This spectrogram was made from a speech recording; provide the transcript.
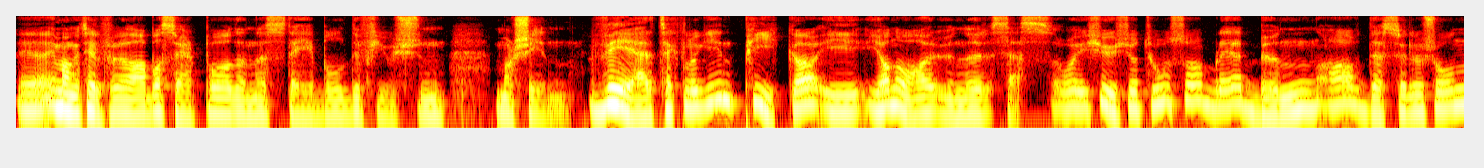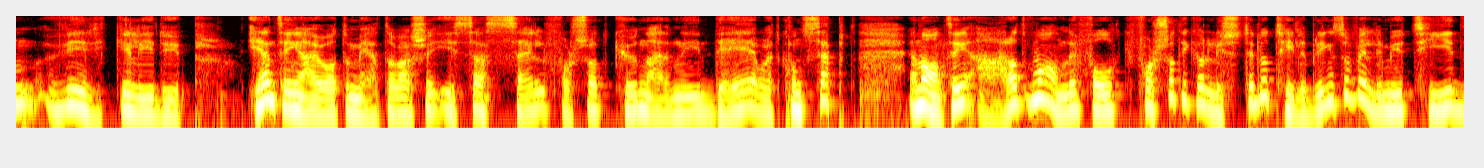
Eh, I mange tilfeller da basert på denne Stable Diffusion-maskinen. VR-teknologien pika i januar under CES, og i 2022 så ble bunnen av desillusjonen virkelig dyp. Én ting er jo at metaverset i seg selv fortsatt kun er en idé og et konsept. En annen ting er at vanlige folk fortsatt ikke har lyst til å tilbringe så veldig mye tid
